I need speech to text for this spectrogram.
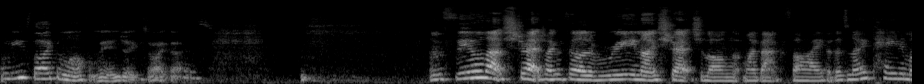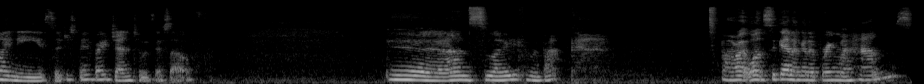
At least I can laugh at me and jokes, right, guys? And feel that stretch. I can feel a really nice stretch along my back thigh, but there's no pain in my knees, so just being very gentle with yourself. Good, and slowly coming back. Alright, once again, I'm going to bring my hands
